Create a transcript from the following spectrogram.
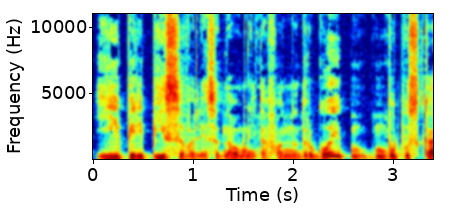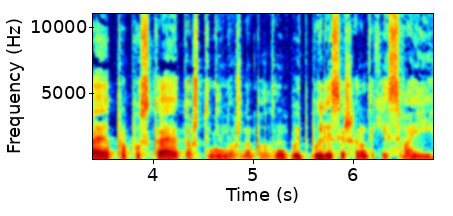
и переписывали с одного магнитофона на другой, выпуская, пропуская то, что не нужно было. Ну, были совершенно такие свои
